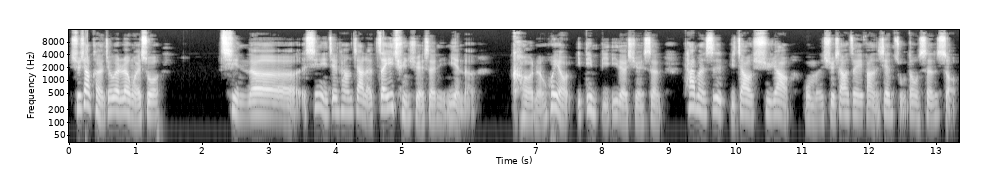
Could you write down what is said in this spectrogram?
学校可能就会认为说，请了心理健康假的这一群学生里面呢，可能会有一定比例的学生，他们是比较需要我们学校这一方先主动伸手，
